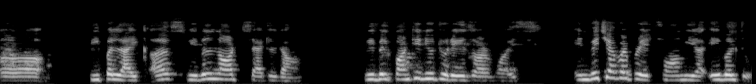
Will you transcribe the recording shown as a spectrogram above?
Uh, people like us, we will not settle down. We will continue to raise our voice in whichever platform we are able to.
